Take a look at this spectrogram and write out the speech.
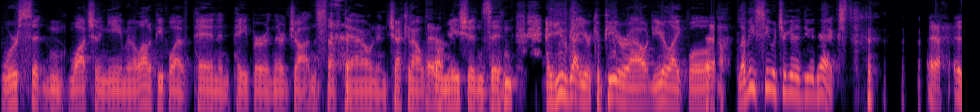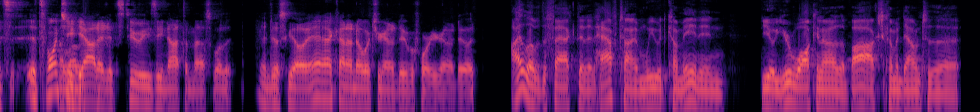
we're sitting watching a game and a lot of people have pen and paper and they're jotting stuff down and checking out yeah. formations and and you've got your computer out and you're like well yeah. let me see what you're going to do next yeah it's it's once you got it. it it's too easy not to mess with it and just go yeah i kind of know what you're going to do before you're going to do it i love the fact that at halftime we would come in and you know you're walking out of the box coming down to the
